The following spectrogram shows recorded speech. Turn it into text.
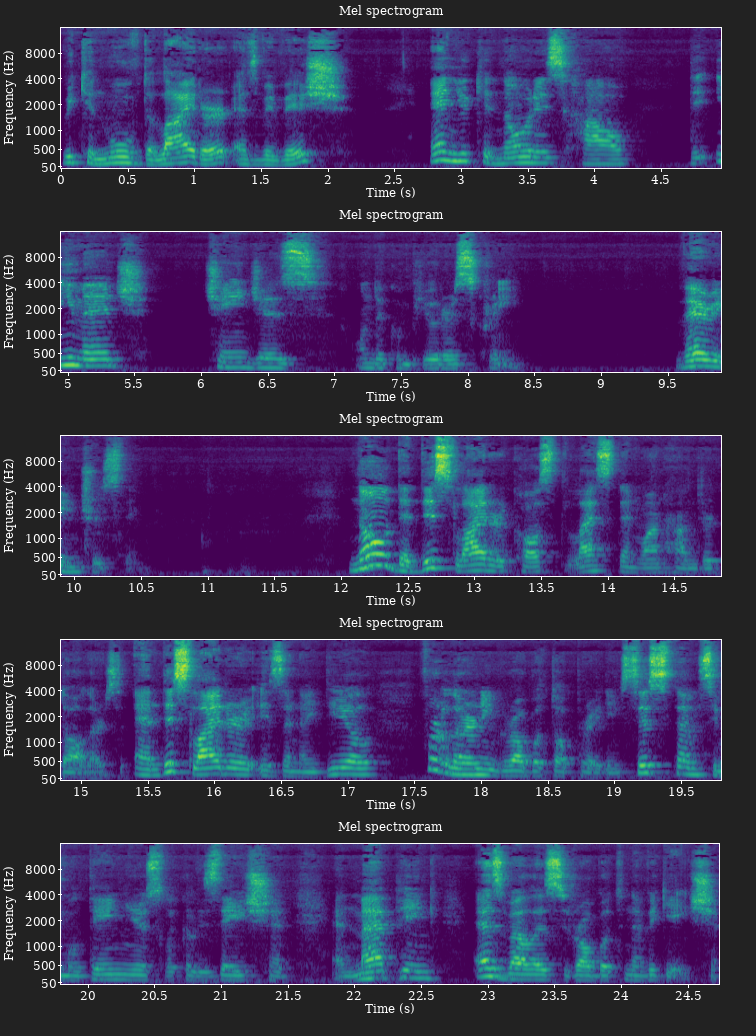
we can move the lidar as we wish, and you can notice how the image changes on the computer screen. Very interesting. Note that this lidar costs less than $100 and this lidar is an ideal for learning robot operating system, simultaneous localization and mapping, as well as robot navigation.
